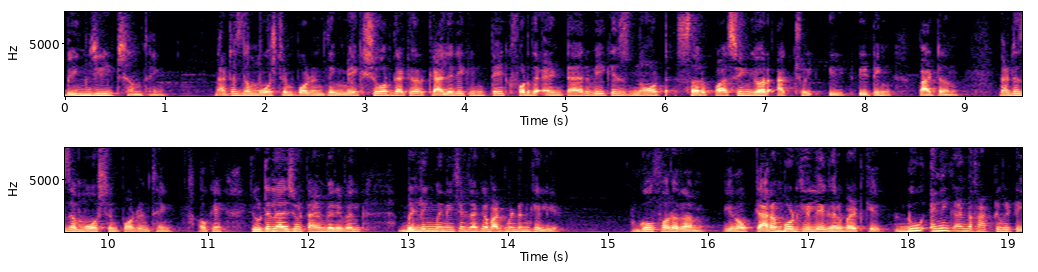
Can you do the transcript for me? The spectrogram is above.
binge eat something That is the most important thing. Make sure that your caloric intake for the entire week is not surpassing your actual eat, eating pattern. That is the most important thing. Okay, utilize your time very well. Building में नीचे जाके बैडमिंटन के लिए go for a run you know carrom board के लिए घर बैठ के do any kind of activity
